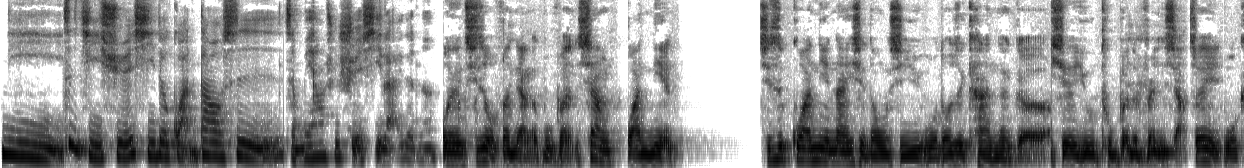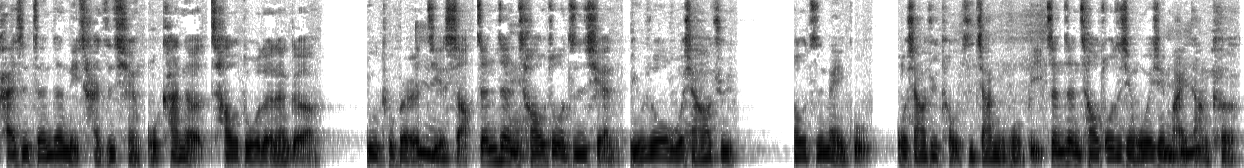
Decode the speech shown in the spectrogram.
你自己学习的管道是怎么样去学习来的呢？我其实我分两个部分，像观念，其实观念那一些东西，我都是看那个一些 YouTube 的分享。所以我开始真正理财之前，我看了超多的那个 YouTuber 的介绍。真正操作之前，比如说我想要去投资美股。我想要去投资加密货币，真正操作之前，我会先买一堂课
